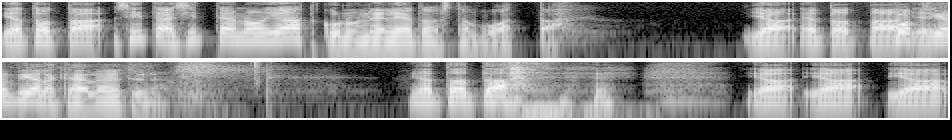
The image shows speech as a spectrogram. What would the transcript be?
Ja tota, sitä sitten on jatkunut 14 vuotta. Ja, ja tota, Kotia on vieläkään löytynyt. Ja, tota, ja, ja, ja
